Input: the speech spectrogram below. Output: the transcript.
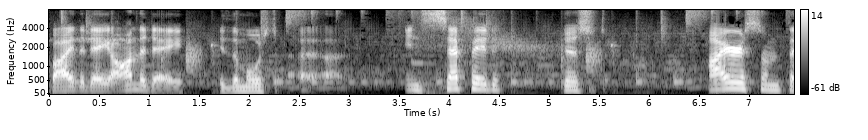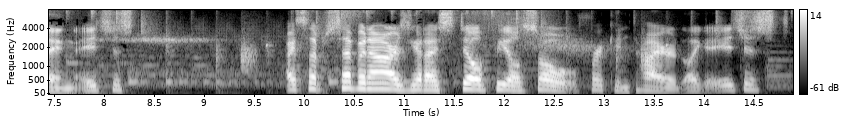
by the day, on the day, is the most uh, insipid, just tiresome thing. It's just... I slept seven hours, yet I still feel so freaking tired. Like, it's just...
